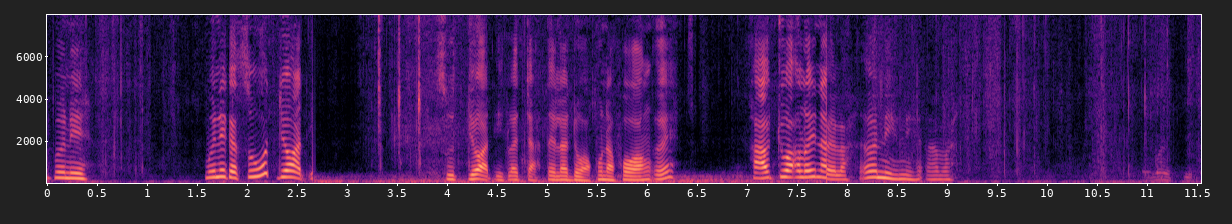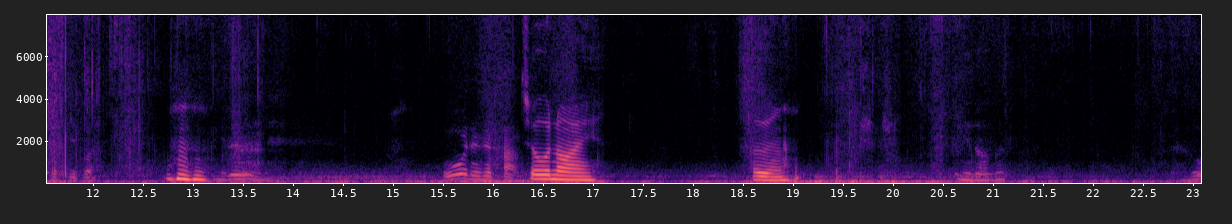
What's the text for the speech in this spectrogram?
ดมือนี่มือนี่ก็สุดยอด สุดยอดอีกแล้วจ้ะแต่ละดอกคุณน่ะพอง เอ้ย ขาวจั่วเลยนะอะไรล่ะเออนี่นี่เอามาไม่ติดครับติดว่ะโอ้ยได้จะถามโชว์หน่อย เออนี่ดอกนะโอ้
